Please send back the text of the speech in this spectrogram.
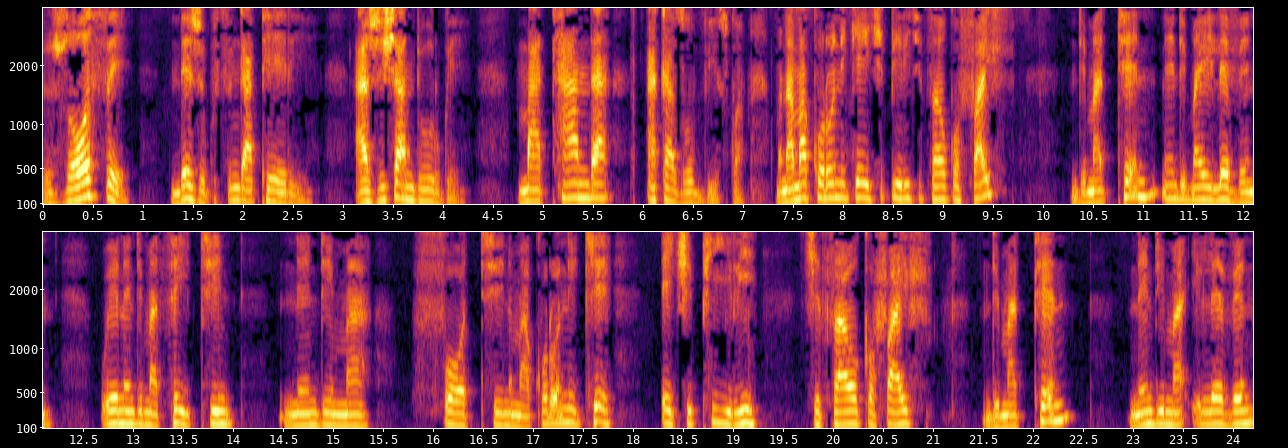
Zvose ndezvekusingaperi hazvishandurwe matanda akazobviswa. Muna makoronike echipiri chitsauko 5 ndima 10 nendima 11 uye nendima 13 nendima 14 makoronike echipiri chitsauko 5 ndima 10 nendima 11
